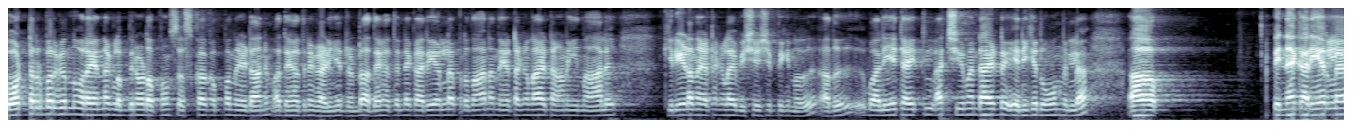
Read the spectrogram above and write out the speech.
ഗോട്ടർബർഗ് എന്ന് പറയുന്ന ക്ലബിനോടൊപ്പം സെസ്ക കപ്പ് നേടാനും അദ്ദേഹത്തിന് കഴിഞ്ഞിട്ടുണ്ട്. അദ്ദേഹത്തിന്റെ കരിയറിലെ പ്രധാന നേട്ടങ്ങളായിട്ടാണ് ഈ നാല് കിരീട നേട്ടങ്ങളെ വിശേഷിപ്പിക്കുന്നത്. അത് വലിയ ടൈറ്റിൽ അച്ചീവ്മെന്റ് ആയിട്ട് എനിക്ക് തോന്നുന്നില്ല. പിന്നെ കരിയറിലെ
